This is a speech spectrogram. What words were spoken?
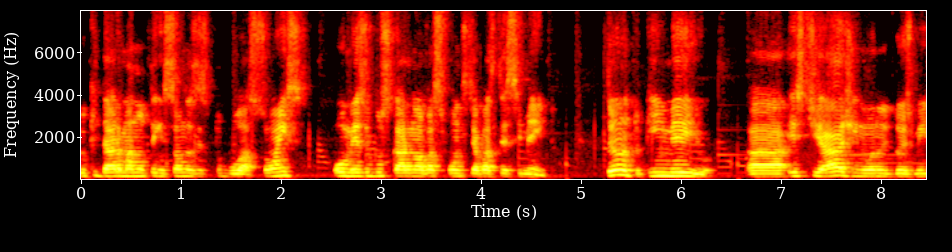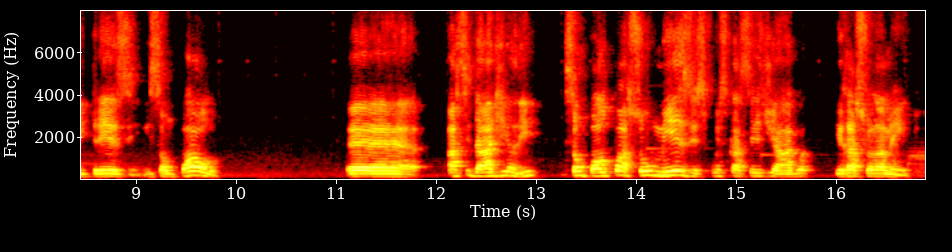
do que dar manutenção nas tubulações ou mesmo buscar novas fontes de abastecimento. Tanto que, em meio à estiagem no ano de 2013 em São Paulo, é, a cidade ali de São Paulo passou meses com escassez de água e racionamento.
